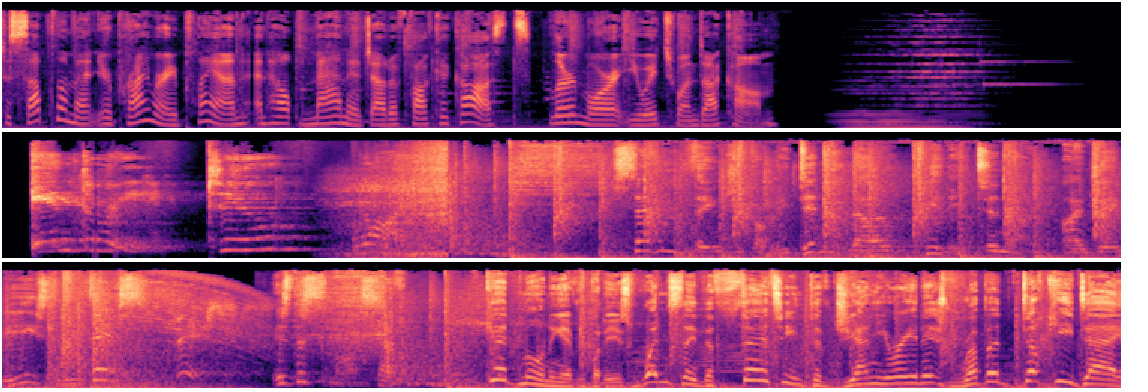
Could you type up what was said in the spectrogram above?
to supplement your primary plan and help manage out of pocket costs. Learn more at uh1.com. In three, two, one. Seven things you probably didn't know you need to know. I'm Jamie East, and this, this is the Smart Seven. Good morning, everybody. It's Wednesday, the 13th of January, and it's Rubber Ducky Day.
